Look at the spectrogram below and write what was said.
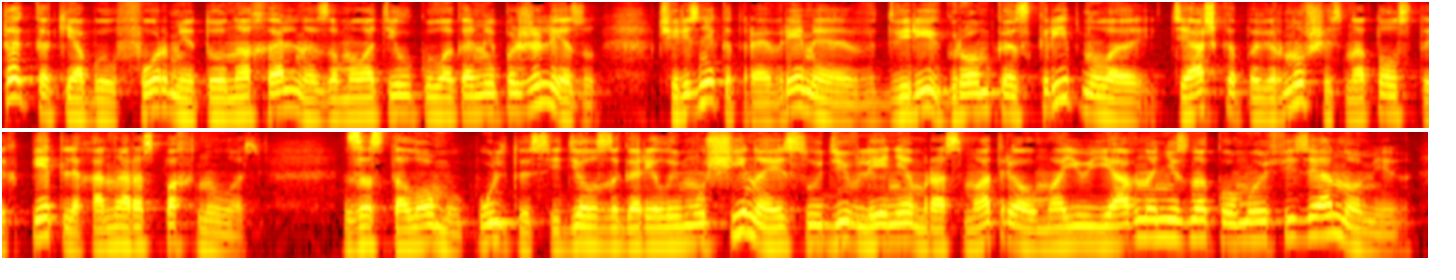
Так как я был в форме, то нахально замолотил кулаками по железу. Через некоторое время в двери громко скрипнуло, тяжко повернувшись на толстых петлях, она распахнулась. За столом у пульта сидел загорелый мужчина и с удивлением рассматривал мою явно незнакомую физиономию –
